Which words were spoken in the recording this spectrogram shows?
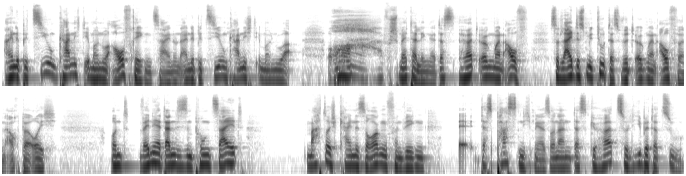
Eine Beziehung kann nicht immer nur aufregend sein und eine Beziehung kann nicht immer nur, oh, Schmetterlinge. Das hört irgendwann auf. So leid es mir tut, das wird irgendwann aufhören, auch bei euch. Und wenn ihr dann diesen Punkt seid, macht euch keine Sorgen von wegen, äh, das passt nicht mehr, sondern das gehört zur Liebe dazu.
